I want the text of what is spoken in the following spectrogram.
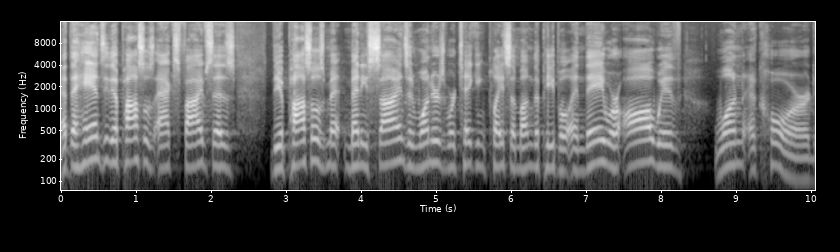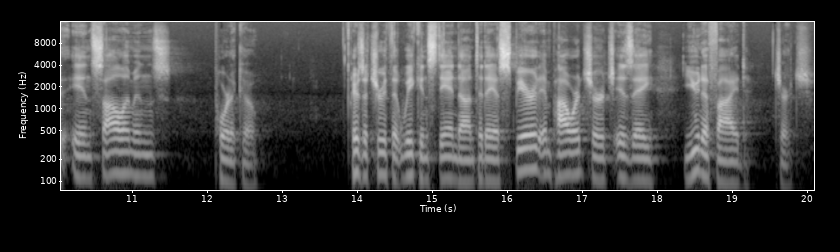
At the hands of the apostles, Acts 5 says, the apostles, many signs and wonders were taking place among the people, and they were all with one accord in Solomon's portico. Here's a truth that we can stand on today a spirit empowered church is a unified church.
